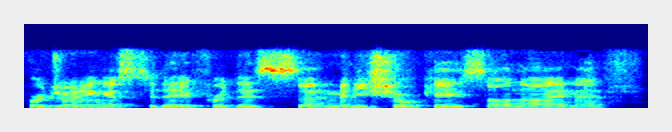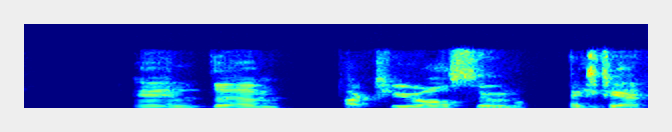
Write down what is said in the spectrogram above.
for joining us today for this uh, mini showcase on IMF. And um, talk to you all soon. Thanks, Pierre.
